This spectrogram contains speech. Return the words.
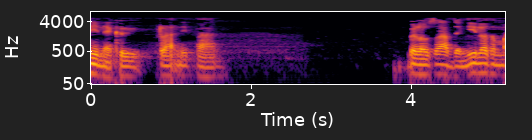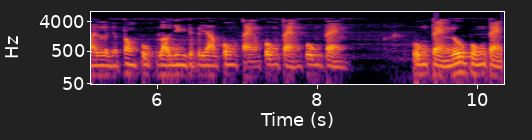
นี่แน่คือ พระนิพพาน เมื่อเราทราบอย่างนี้แล้วทำไมเราจะต้องปรุงเรายิ่งจะพยายามปรุงแต่งปรุงแต่งปรุงแต่งปรุงแต่งรู้ปรุงแต่ง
